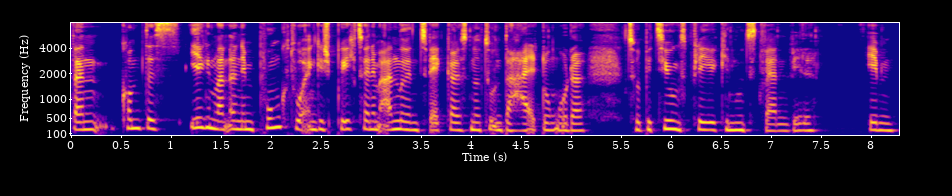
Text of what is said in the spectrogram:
dann kommt es irgendwann an den Punkt, wo ein Gespräch zu einem anderen Zweck als nur zur Unterhaltung oder zur Beziehungspflege genutzt werden will. Eben,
